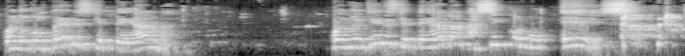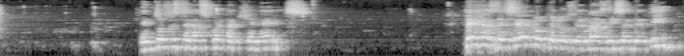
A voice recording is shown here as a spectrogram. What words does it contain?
cuando comprendes que te ama, cuando entiendes que te ama así como eres, entonces te das cuenta quién eres. Dejas de ser lo que los demás dicen de ti.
